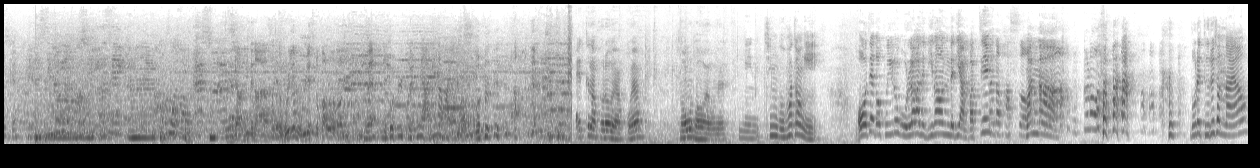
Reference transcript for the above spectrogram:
어떡해? 야 근데 나 사진을 올리면 올릴수록 팔로워가 떨어진다 왜? 몰라 얼굴이 아닌가 봐요. 몰라 에트나 브로우에 왔고요. 너무 더워요 오늘. 이 친구 화정이 어제 너 브이로그 올라갔는데 니 나왔는데 니 안 봤지? 아니 나 봤어. 맞나? 아, 부끄러워. 노래 들으셨나요?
